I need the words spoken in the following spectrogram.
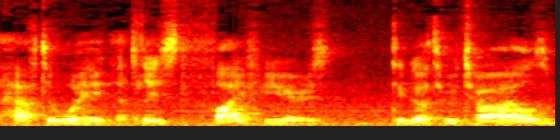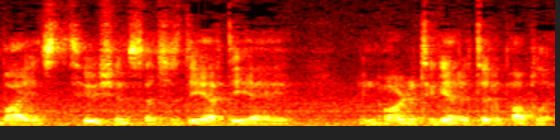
have to wait at least five years to go through trials by institutions such as the FDA in order to get it to the public.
